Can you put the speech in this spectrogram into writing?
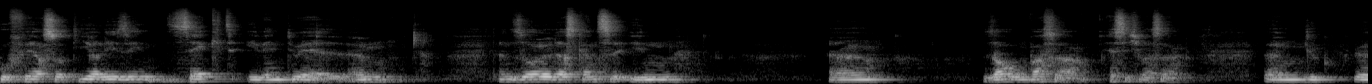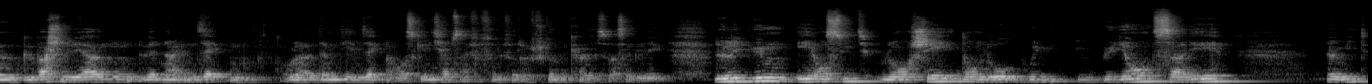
pour faire sortir les insectes eventuell. Ähm, dann soll das Ganze in äh, saurem Wasser, Essigwasser, ähm, ge äh, gewaschen werden, wenn da Insekten oder damit die Insekten rausgehen. Ich habe es einfach für eine Viertelstunde kaltes Wasser gelegt. Le légume est ensuite blanché dans l'eau bouillante salée 8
